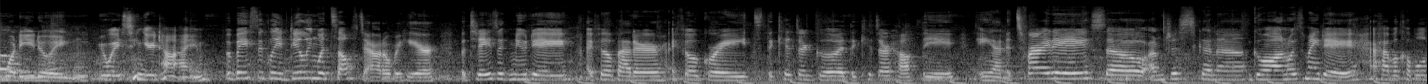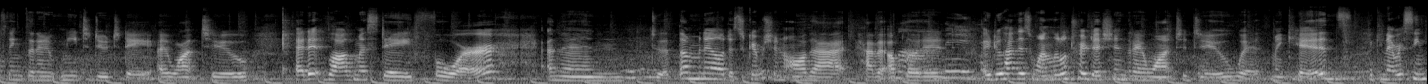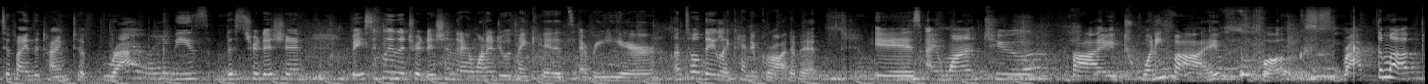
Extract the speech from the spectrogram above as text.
what are you doing? You're wasting your time. But basically dealing with self-doubt over here. But today's a new day. I feel better. I feel great. The kids are good. The kids are healthy. And it's Friday, so I'm just gonna go on with my day. I have a couple of things that I need to do today. I want to edit Vlogmas Day 4 and then do the thumbnail, description, all that, have it uploaded. I do have this one little tradition that I want to do with my kids. I can never seem to find the time to wrap these this tradition. Basically the tradition that I want to do with my kids every year until they like kind of grow out of it is I want to buy 25 books, wrap them up,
